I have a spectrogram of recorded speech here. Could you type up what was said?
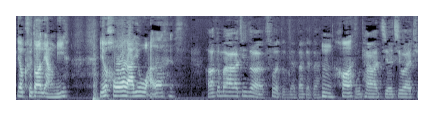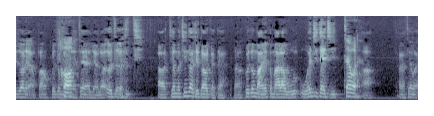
要看到两面，有好个也有坏个。好，咁么阿拉今朝差勿多就到搿搭。嗯，好。下趟几有机会继续聊，帮观众朋友再聊聊欧洲个事体。啊，那么今朝就到搿搭啊，观众朋友，咁阿拉下下一期再见，再会啊，大家再会。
